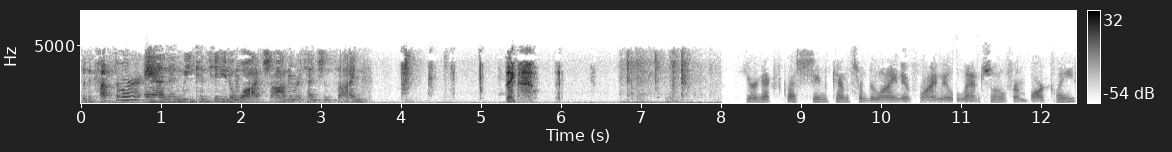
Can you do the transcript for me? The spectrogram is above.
to the customer, and then we continue to watch on the retention side. Thanks. Your next question comes from the line of Raimo Lenschow from Barclays.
